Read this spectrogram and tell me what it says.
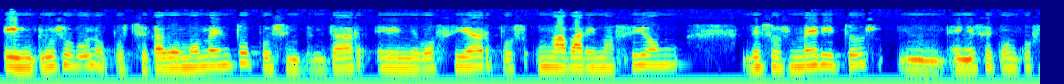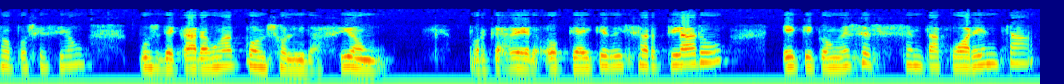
e incluso, bueno, pues chegado o momento, pues intentar eh, negociar pues unha baremación desos méritos mm, en ese concurso de oposición, pues de cara a unha consolidación Porque, a ver, o que hai que deixar claro é que con ese 60-40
